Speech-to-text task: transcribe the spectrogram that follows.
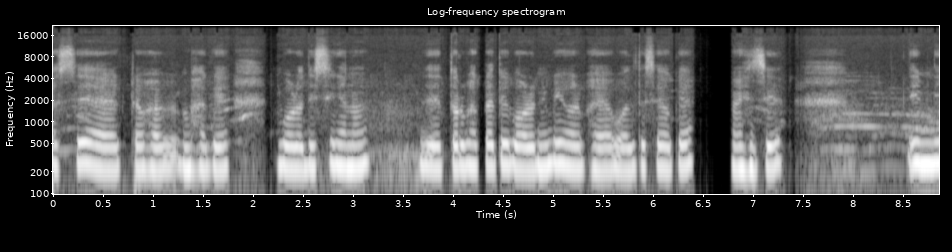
আসছে আর একটা ভাগে বড় দিচ্ছি কেন? যে তোর ভাগটা তুই বড় নিবি, ওর ভাইয়া বলতেছে ওকে। যে এমনি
